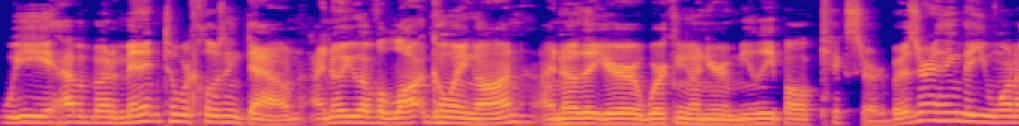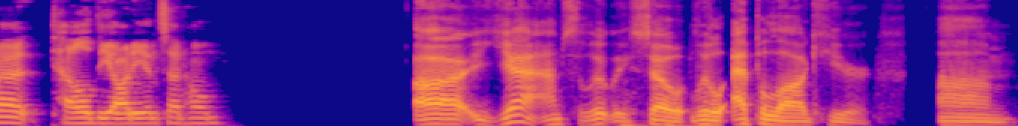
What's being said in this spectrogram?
we have about a minute until we're closing down. I know you have a lot going on. I know that you're working on your Melee Ball Kickstarter, but is there anything that you want to tell the audience at home? Uh yeah, absolutely. So, little epilogue here. Um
